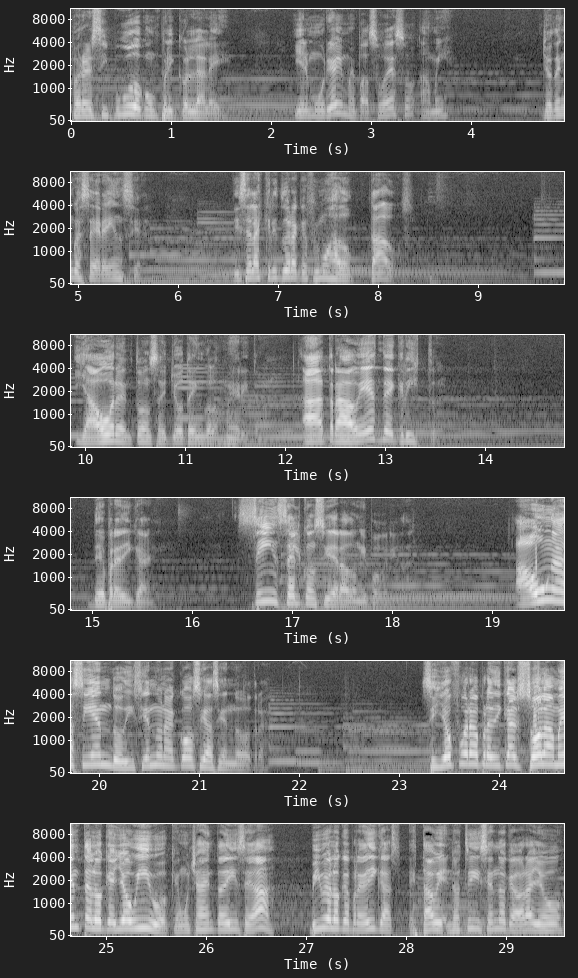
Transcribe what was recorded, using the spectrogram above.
Pero Él sí pudo cumplir con la ley. Y Él murió y me pasó eso a mí. Yo tengo esa herencia. Dice la escritura que fuimos adoptados. Y ahora entonces yo tengo los méritos. A través de Cristo. De predicar. Sin ser considerado un hipócrita. Aún haciendo, diciendo una cosa y haciendo otra. Si yo fuera a predicar solamente lo que yo vivo, que mucha gente dice, ah, vive lo que predicas, está bien. No estoy diciendo que ahora yo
